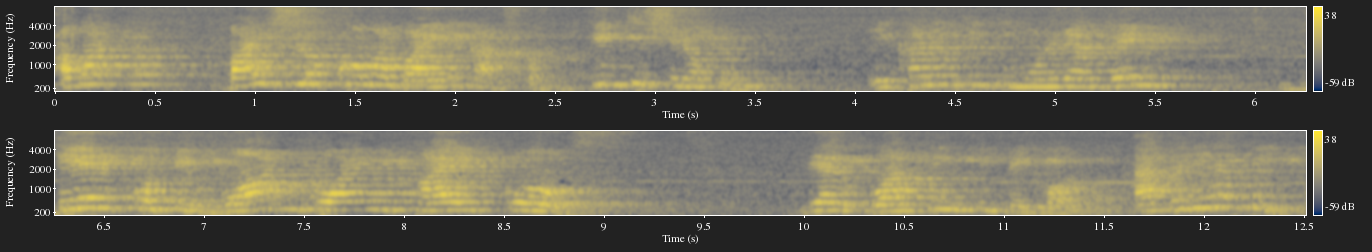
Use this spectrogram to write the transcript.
আবার বাইশ লক্ষ আমার বাইরে কাজ করে। কিন্তু সেরকম। এখানেও কিন্তু মনে রাখবেন, দেড় কোটি one point five crores they are working in Bengal I very happy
